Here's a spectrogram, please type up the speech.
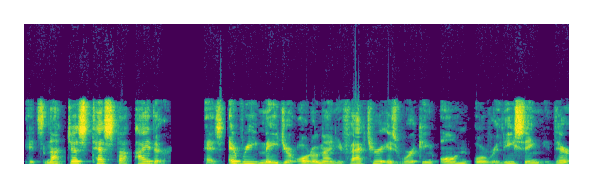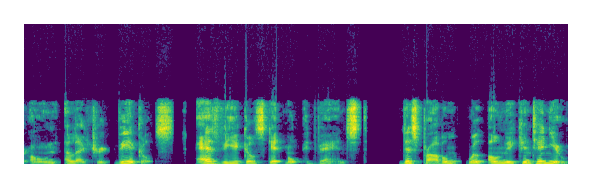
It's not just Tesla either, as every major auto manufacturer is working on or releasing their own electric vehicles. As vehicles get more advanced, this problem will only continue.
